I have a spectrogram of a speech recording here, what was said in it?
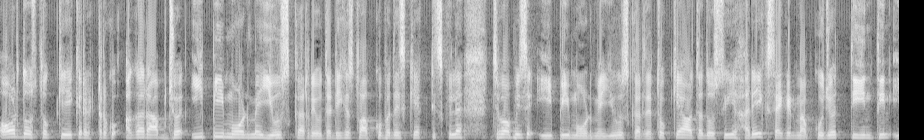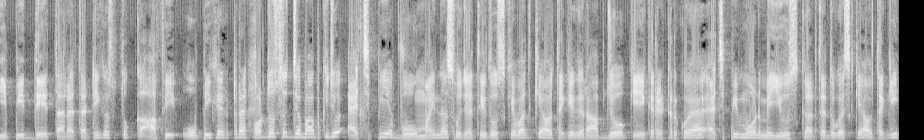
और दोस्तों के कैरेक्टर को अगर आप जो ईपी मोड में यूज़ कर रहे होते हैं। ठीक है तो आपको पता है इसकी एक्टिव स्किल है। जब आप इसे ईपी e मोड में यूज़ करते हैं तो क्या होता है दोस्तों, ये हर एक सेकंड में आपको जो है तीन तीन e देता रहता है। ठीक है तो काफ़ी ओपी कैरेक्टर है। और दोस्तों, जब आपकी जो एच है, वो माइनस हो जाती है तो उसके बाद क्या होता है कि अगर आप जो के कैरेक्टर को एच मोड में यूज़ करते हैं तो बस क्या होता है कि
